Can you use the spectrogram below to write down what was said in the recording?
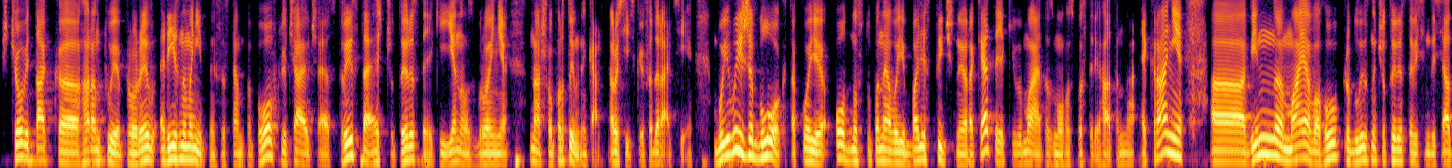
що відтак е, гарантує прорив різноманітних систем ППО, включаючи С-300, С-400, які є на озброєнні нашого противника Російської Федерації. Бойовий же блок такої одноступеневої балістичної ракети, які ви маєте змогу спостерігати на екрані, він має вагу приблизно 480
